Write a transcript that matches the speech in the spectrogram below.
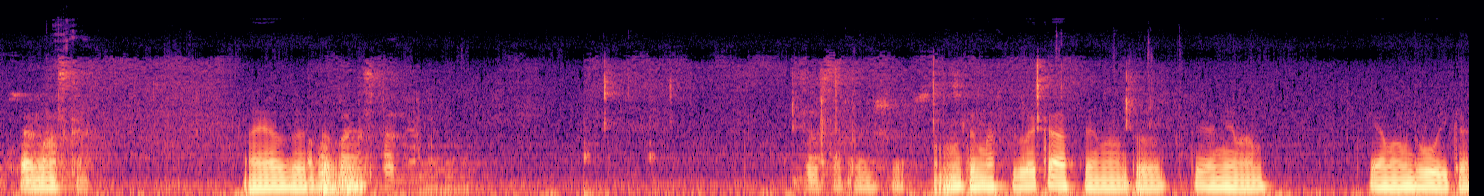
Twoja maska. A ja Albo zestaw. Zostaw. No ty masz tyle kasy, no to, to ja nie mam. Ja mam dwójkę.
